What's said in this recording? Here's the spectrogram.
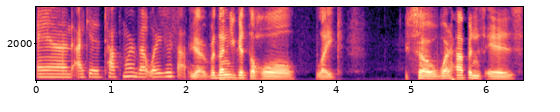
And I could talk more about what are your thoughts? yeah but then you get the whole like so what happens is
